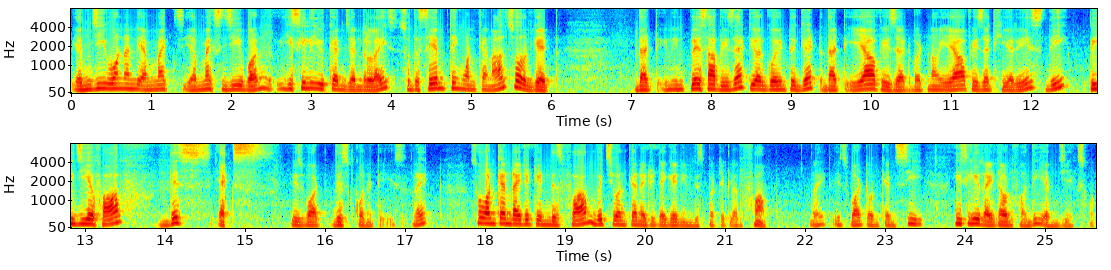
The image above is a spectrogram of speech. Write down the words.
mg1 and mx mxg1 easily you can generalize. So, the same thing one can also get that in, in place of z you are going to get that a of z, but now a of z here is the PGF of this x is what this quantity is right. So, one can write it in this form which one can write it again in this particular form right is what one can see easily write down for the mgx1.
